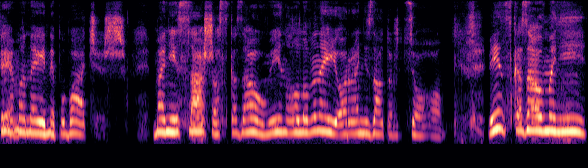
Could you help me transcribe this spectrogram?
Ти мене й не побачиш. Мені Саша сказав, він головний організатор цього. Він сказав мені,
